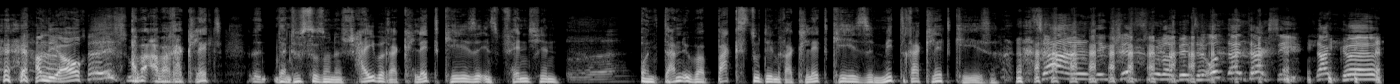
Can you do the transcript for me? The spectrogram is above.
haben die auch. Aber, aber Raclette, dann tust du so eine Scheibe Raclette-Käse ins Pfännchen und dann überbackst du den Raclette-Käse mit Raclette-Käse. Zahlen den Geschäftsführer bitte und ein Taxi. Danke.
